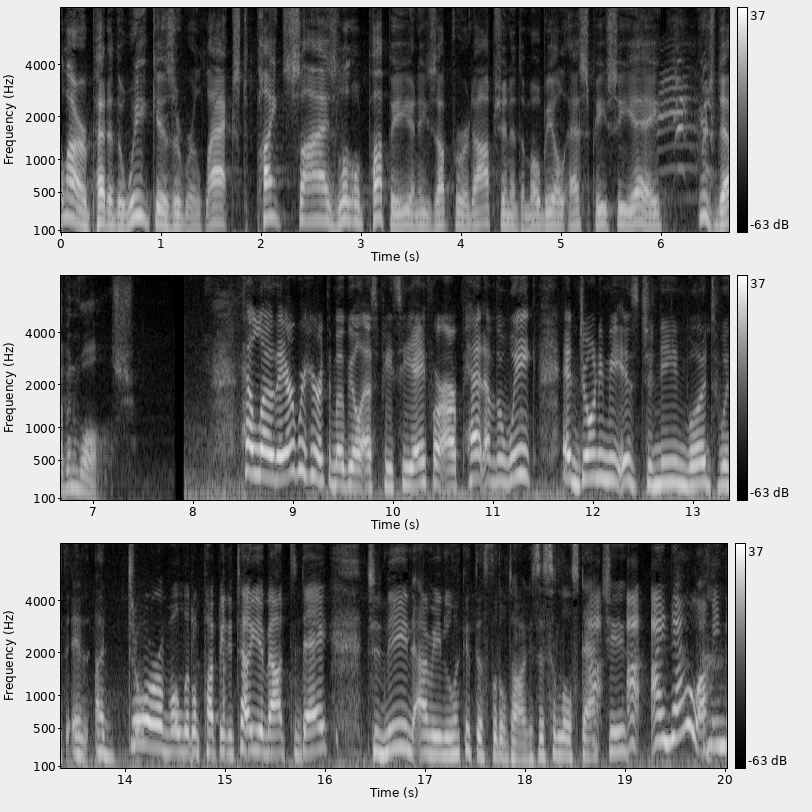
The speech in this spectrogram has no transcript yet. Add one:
Well, our pet of the week is a relaxed, pint-sized little puppy, and he's up for adoption at the Mobile SPCA. Here's Devin Walsh. Hello there, we're here at the Mobile SPCA for our pet of the week, and joining me is Janine Woods with an adorable little puppy to tell you about today. Janine, I mean, look at this little dog. Is this a little statue? I, I, I know. I mean,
